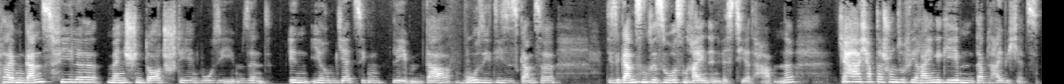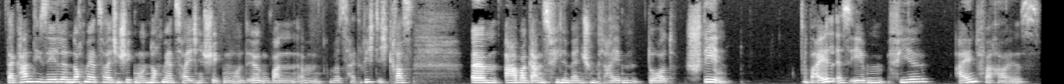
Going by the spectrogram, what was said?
bleiben ganz viele Menschen dort stehen, wo sie eben sind, in ihrem jetzigen Leben, da, wo sie dieses ganze, diese ganzen Ressourcen rein investiert haben. Ne? Ja, ich habe da schon so viel reingegeben, da bleibe ich jetzt. Da kann die Seele noch mehr Zeichen schicken und noch mehr Zeichen schicken und irgendwann ähm, wird es halt richtig krass. Ähm, aber ganz viele Menschen bleiben dort stehen, weil es eben viel einfacher ist,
